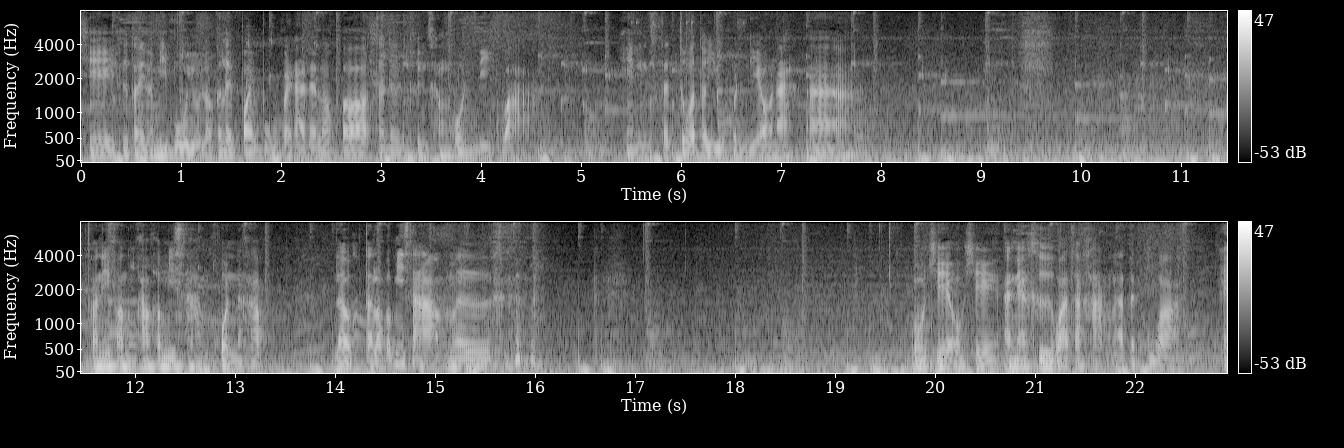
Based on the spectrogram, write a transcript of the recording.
เค คือตอนนี้เรามีบูอยู่เราก็เลยปล่อยบูไปนะแล้วเราก็จะเดินขึ้นข้างบนดีกว่า เห็นสจวตเราอยู่คนเดียวนะ อ่า ตอนนี้ฝั่งตรงข้ามเขามีสามคนนะครับ แล้วแต่เราก็มีสามเออ โอเค โอเค อันเนี้ยคือว่าจะขังนะ แต่กลัวให้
